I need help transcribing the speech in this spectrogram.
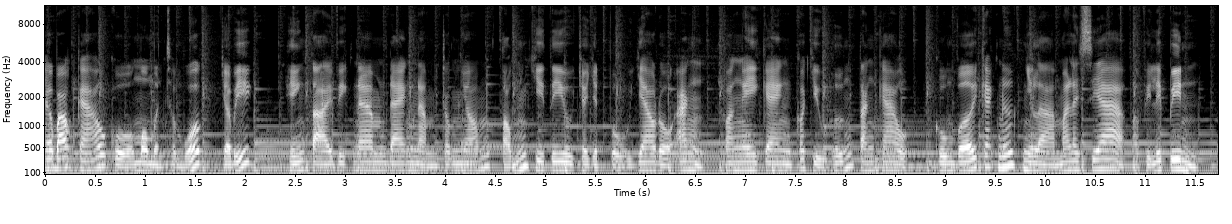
Theo báo cáo của Momentum Work cho biết, hiện tại Việt Nam đang nằm trong nhóm tổng chi tiêu cho dịch vụ giao đồ ăn và ngày càng có chiều hướng tăng cao cùng với các nước như là Malaysia và Philippines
